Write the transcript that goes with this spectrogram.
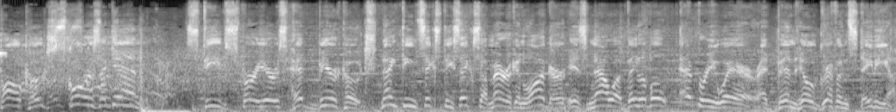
ball coach scores again. Steve Spurrier's head beer coach 1966 American Lager is now available everywhere at Ben Hill Griffin Stadium.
